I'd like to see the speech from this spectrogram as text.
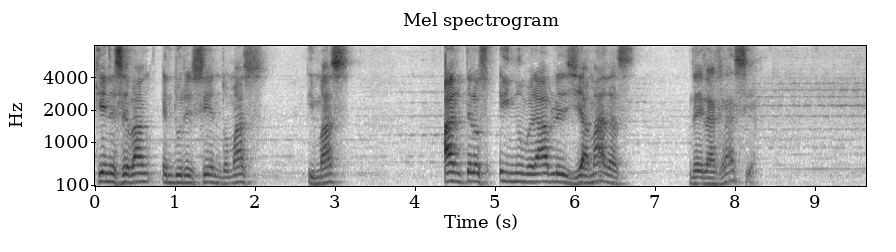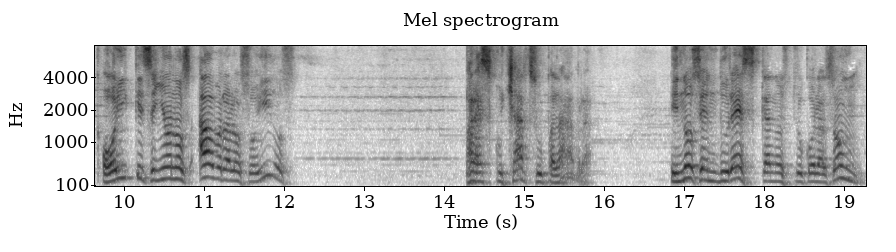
quienes se van endureciendo más y más ante los innumerables llamadas de la gracia. Hoy que el Señor nos abra los oídos para escuchar su palabra y no se endurezca nuestro corazón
